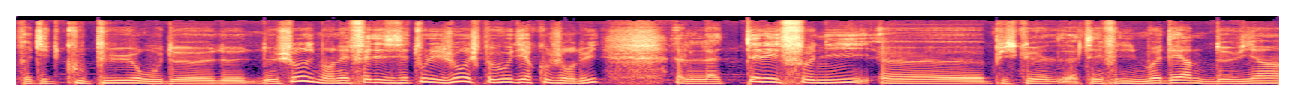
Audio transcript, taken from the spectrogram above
petites coupures ou de, de- de choses, mais on a fait des essais tous les jours. Et je peux vous dire qu'aujourd'hui, la téléphonie, puisque la téléphonie moderne devient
